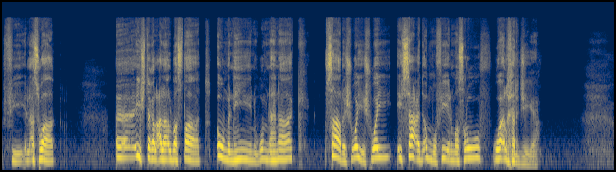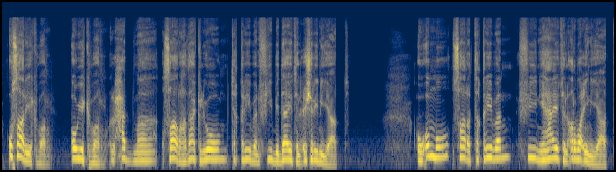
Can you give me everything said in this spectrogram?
في الأسواق يشتغل على البسطات. ومن هين ومن هناك. صار شوي شوي يساعد أمه في المصروف والخرجية. وصار يكبر أو يكبر لحد ما صار هذاك اليوم تقريبا في بداية العشرينيات. وأمه صارت تقريبا في نهاية الأربعينيات.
